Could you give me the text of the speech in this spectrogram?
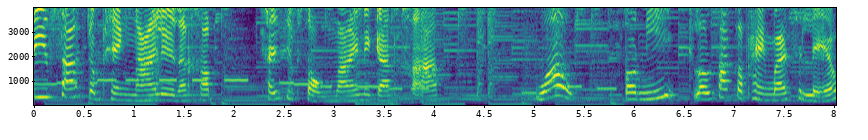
รีบสร้างกำแพงไม้เลยนะครับ ใช้ 12 ไม้ในการคราฟว้าว ตอนนี้เราสร้างกำแพงไม้เสร็จแล้ว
